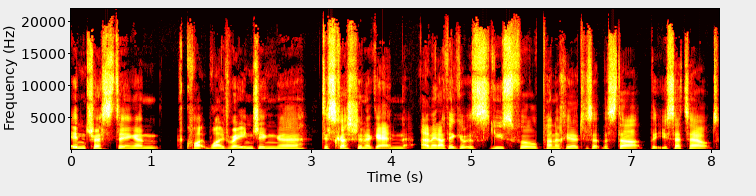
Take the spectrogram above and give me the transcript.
interesting and quite wide ranging uh, discussion again. I mean, I think it was useful, Panagiotis, at the start that you set out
